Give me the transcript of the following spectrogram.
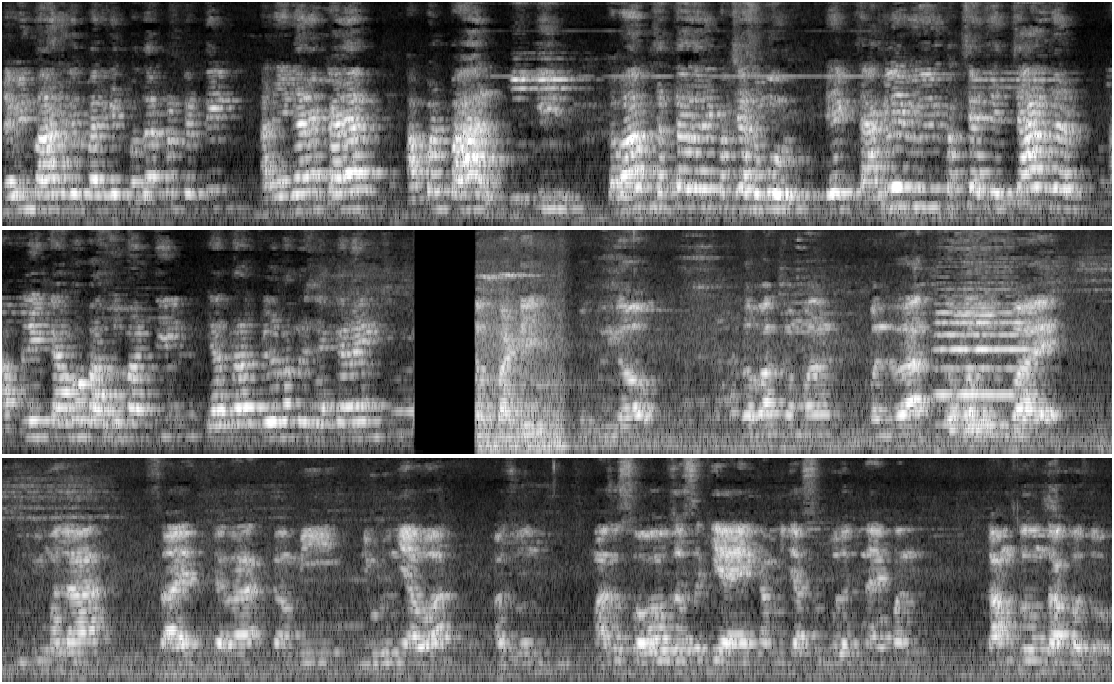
नवीन महानगरपालिकेत पदार्पण करतील. आणि येणाऱ्या काळात आपण पाहाल की तमाम सत्ताधारी पक्षासमोर एक चांगले विरोधी पक्षाचे चार जण आपली कामं बाजू मांडतील. या वेळ मात्र शंका नाही. पाटील कोकणगाव प्रभाग क्रमांक पंधरा उभा आहे. तुम्ही मला सहाय्य करा का मी निवडून यावा. अजून माझा स्वभाव जसं की आहे का मी जास्त बोलत नाही पण काम करून दाखवतो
